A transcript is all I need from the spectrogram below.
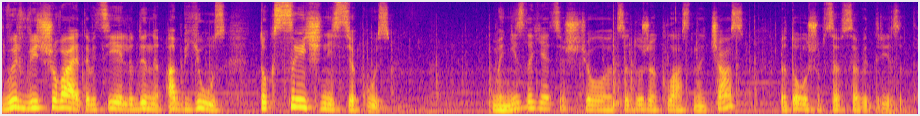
ви відчуваєте від цієї людини аб'юз, токсичність якусь. Мені здається, що це дуже класний час для того, щоб це все відрізати.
